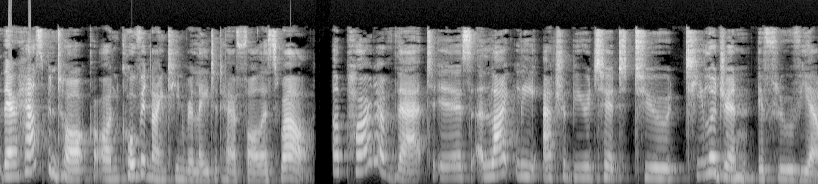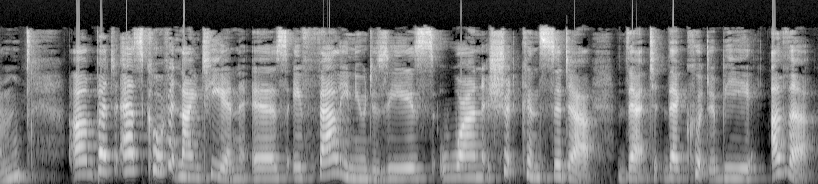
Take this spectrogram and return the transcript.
There has been talk on COVID 19 related hair fall as well. A part of that is likely attributed to telogen effluvium. Um, but as COVID 19 is a fairly new disease, one should consider that there could be other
